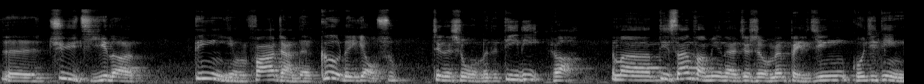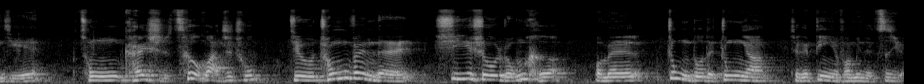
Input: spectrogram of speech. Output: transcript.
呃聚集了电影发展的各类要素，这个是我们的地利，是吧？那么第三方面呢，就是我们北京国际电影节从开始策划之初，就充分的吸收融合我们众多的中央这个电影方面的资源，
